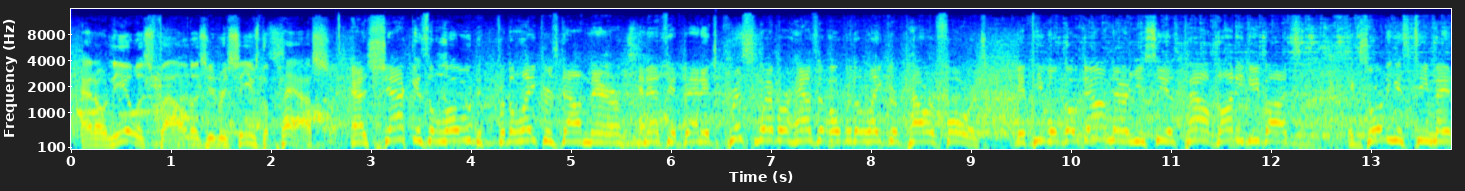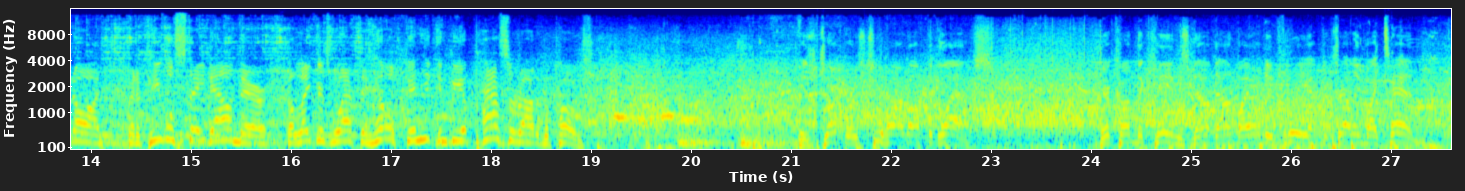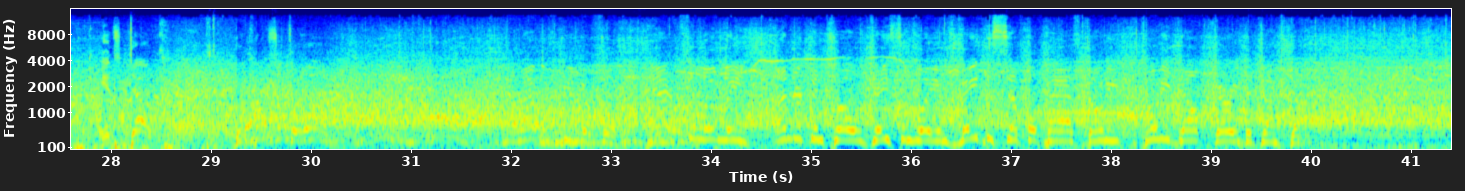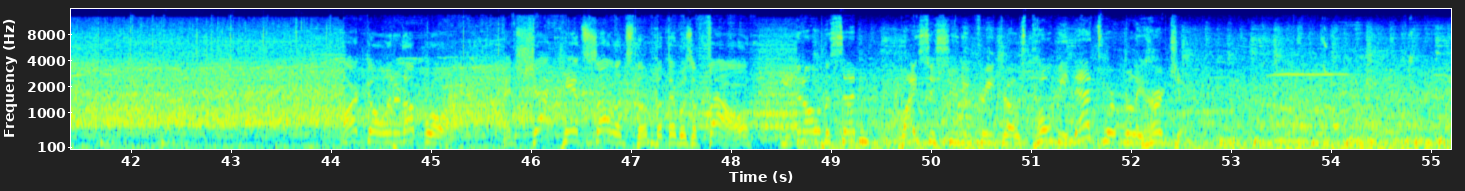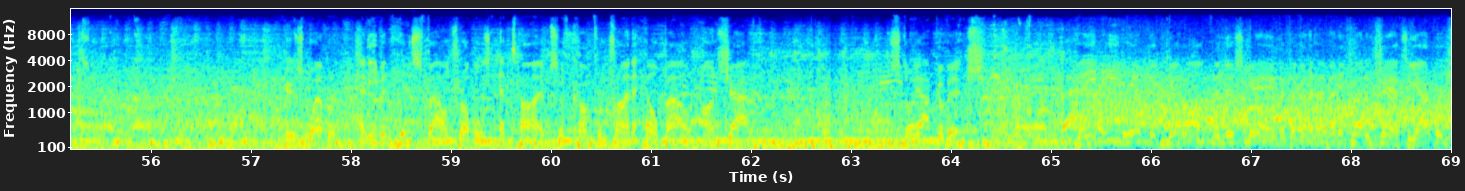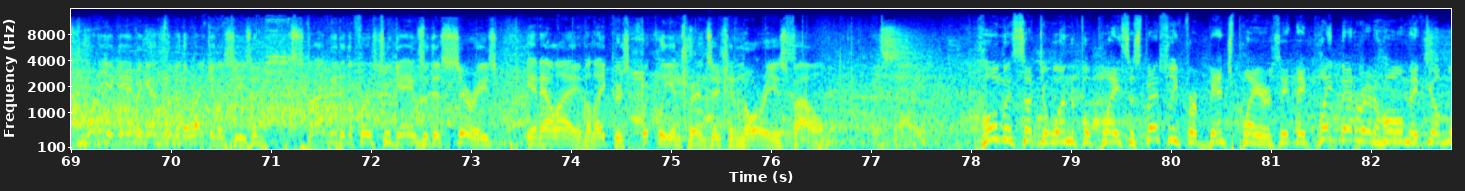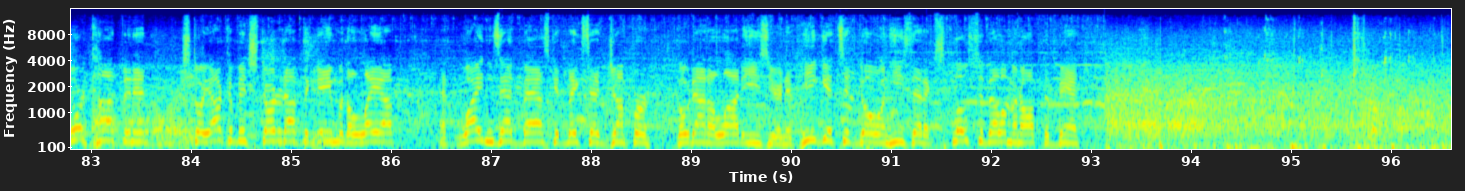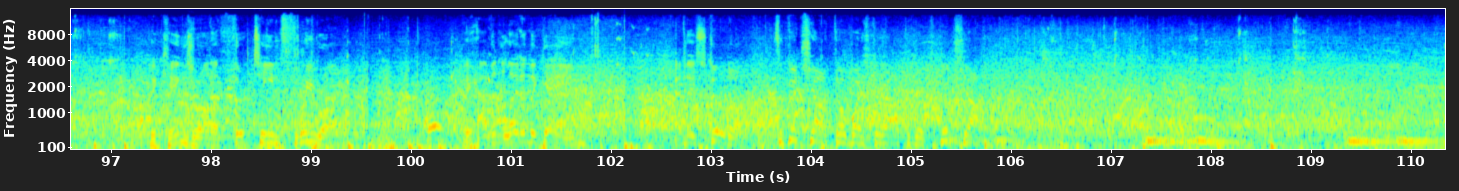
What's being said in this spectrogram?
And O'Neal is fouled as he receives the pass. As Shaq is a load for the Lakers down there and has the advantage, Chris Webber has it over the Laker power forwards. If he will go down there and you see his pal, Vlade Divac, exhorting his teammate on, but if he will stay down there, the Lakers will have to help. Then he can be a passer out of the post. His jumper is too hard off the glass. Here come the Kings, now down by only three after trailing by 10. It's Delk, who comes it to one. Now that was beautiful. Absolutely under control. Jason Williams made the simple pass. Tony, Tony Delk buried the jump shot. Arco in an uproar. And Shaq can't silence them, but there was a foul. And all of a sudden, Rice is shooting free throws. Kobe, that's where it really hurt you. Here's Webber, and even his foul troubles at times have come from trying to help out on Shaq. Stojakovic. They need him to get off and in this game if they're going to have any kind of chance. He averaged 20 a game against them in the regular season, stymied in the first two games of this series in L.A. The Lakers quickly in transition, and Horry is fouled. Home is such a wonderful place, especially for bench players. They, they play better at home. They feel more confident. Stojakovic started out the game with a layup. That widens that basket, makes that jumper go down a lot easier. And if he gets it going, he's that explosive element off the bench. The Kings are on a 13-3 run. They haven't led in the game, and they still don't. It's a good shot, though, by Stojakovic. Good shot.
